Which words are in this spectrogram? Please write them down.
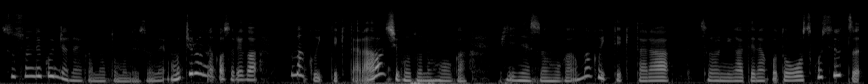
進んでいくんじゃないかなと思うんですよね。もちろんなんかそれがうまくいってきたら仕事の方がビジネスの方がうまくいってきたらその苦手なことを少しずつ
